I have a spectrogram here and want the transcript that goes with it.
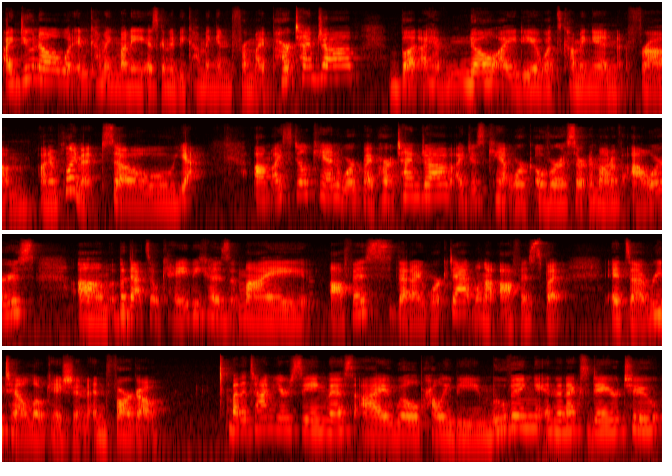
I do know what incoming money is gonna be coming in from my part-time job, but I have no idea what's coming in from unemployment. So yeah, um, I still can work my part-time job. I just can't work over a certain amount of hours. Um, but that's okay because my office that I worked at, well not office, but it's a retail location in Fargo by the time you're seeing this, I will probably be moving in the next day or two,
